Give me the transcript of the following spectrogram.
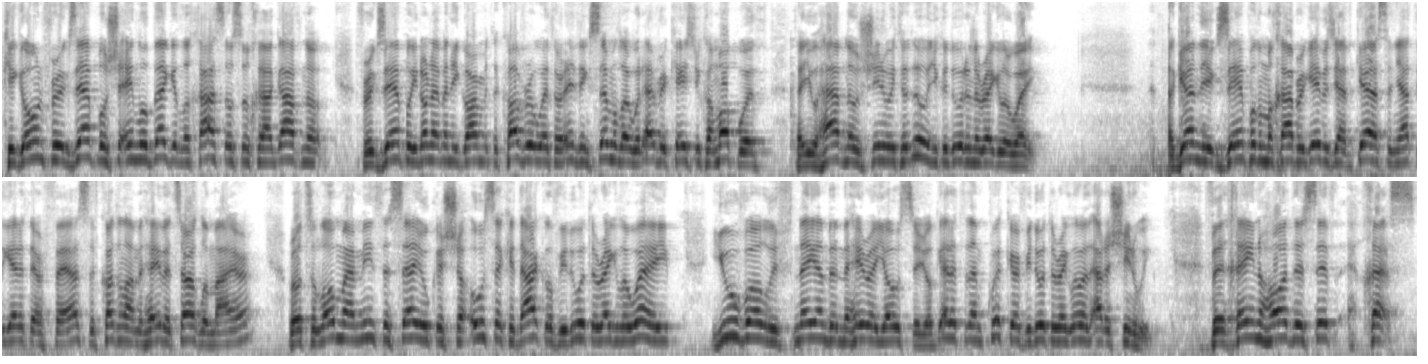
Kigon, for example, she'en lo beged l'chasos For example, you don't have any garment to cover it with or anything similar. Whatever case you come up with that you have no shinui to do, you could do it in the regular way. Again, the example the Mechaber gave is you have guests and you have to get it there fast. If Katan Lamed Hey V'tzarech L'maher, Rotzalomar means to say, Ukesha'usa Kedarko, if you do it the regular way, Yuva Lifneyan Ben Mehera Yoser. You'll get it to them quicker if you do it the regular way without a shinui. V'chein Hodesif Ches.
